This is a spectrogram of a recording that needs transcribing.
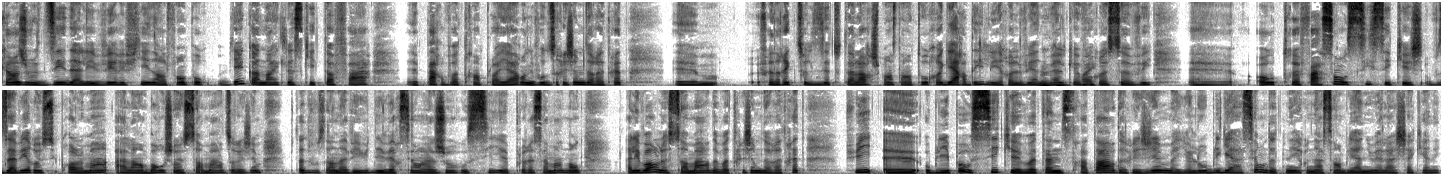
quand je vous dis d'aller vérifier, dans le fond, pour bien connaître ce qui est offert par votre employeur au niveau du régime de retraite, Frédéric, tu le disais tout à l'heure, je pense tantôt, regardez les relevés annuels mhm. que vous recevez. Euh, autre façon aussi, c'est que vous avez reçu probablement à l'embauche un sommaire du régime. Peut-être vous en avez eu des versions à jour aussi euh, plus récemment. Donc, allez voir le sommaire de votre régime de retraite. Puis, n'oubliez euh, pas aussi que votre administrateur de régime, il a l'obligation de tenir une assemblée annuelle à chaque année.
